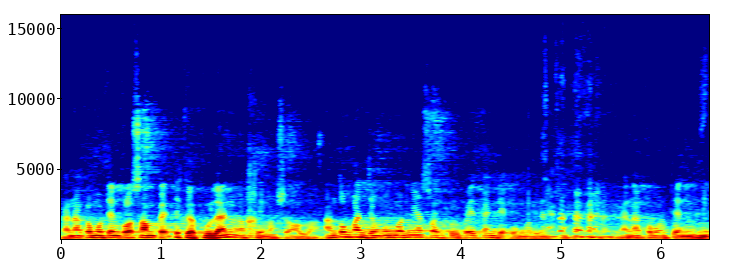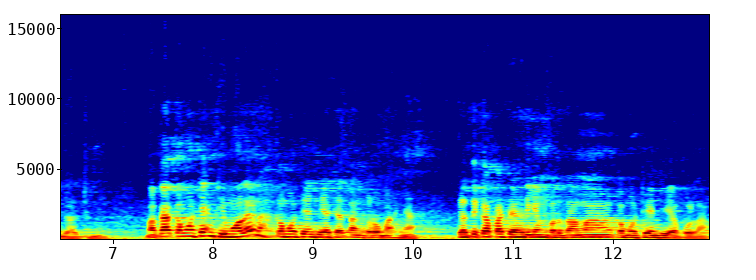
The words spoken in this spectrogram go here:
Karena kemudian kalau sampai tiga bulan, akhirnya masya Allah. Antum panjang umurnya, Sohibul Bait pendek umurnya. Karena kemudian meninggal dunia. Maka kemudian dimulailah kemudian dia datang ke rumahnya. Ketika pada hari yang pertama kemudian dia pulang.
